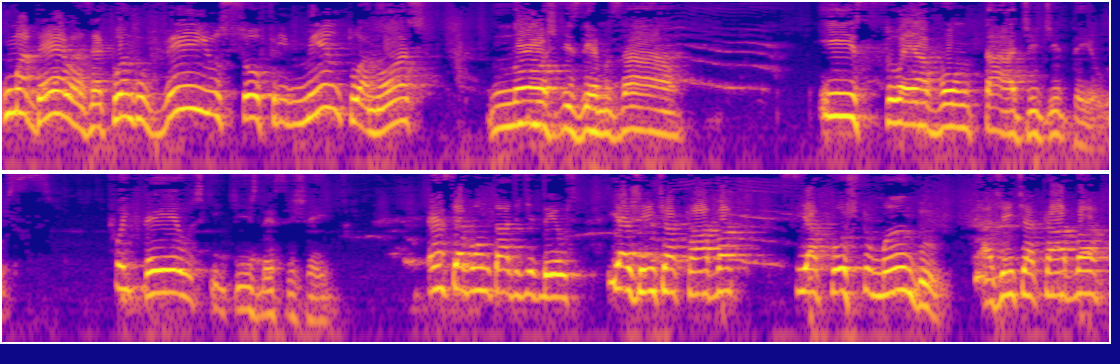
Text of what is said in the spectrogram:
Uma delas é quando vem o sofrimento a nós, nós dizemos: Ah, isso é a vontade de Deus. Foi Deus que quis desse jeito. Essa é a vontade de Deus e a gente acaba se acostumando, a gente acaba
